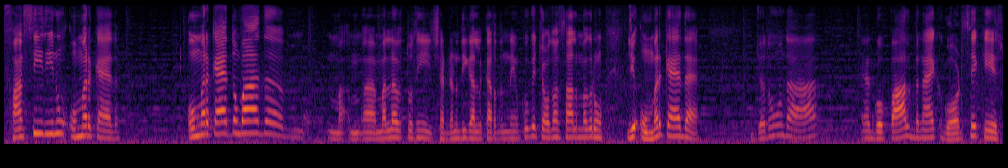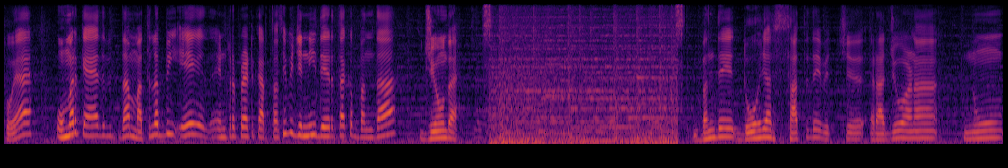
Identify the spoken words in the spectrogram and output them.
ਫਾਂਸੀ ਦੀ ਨੂੰ ਉਮਰ ਕੈਦ। ਉਮਰ ਕੈਦ ਤੋਂ ਬਾਅਦ ਮਤਲਬ ਤੁਸੀਂ ਛੱਡਣ ਦੀ ਗੱਲ ਕਰ ਦਿੰਦੇ ਹੋ, ਕਿਉਂਕਿ 14 ਸਾਲ ਮਗਰੋਂ ਜੇ ਉਮਰ ਕੈਦ ਹੈ, ਜਦੋਂ ਦਾ ਗੋਪਾਲ ਵਿਨਾਇਕ ਗੋਡਸੇ ਕੇਸ ਹੋਇਆ ਉਮਰ ਕੈਦ ਦਾ ਮਤਲਬ ਵੀ ਇਹ ਇੰਟਰਪ੍ਰੀਟ ਕਰਤਾ ਸੀ ਵੀ ਜਿੰਨੀ ਦੇਰ ਤੱਕ ਬੰਦਾ ਜਿਉਂਦਾ ਹੈ। ਬੰਦੇ 2007 ਦੇ ਵਿੱਚ ਰਾਜੋਆਣਾ ਨੂੰ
